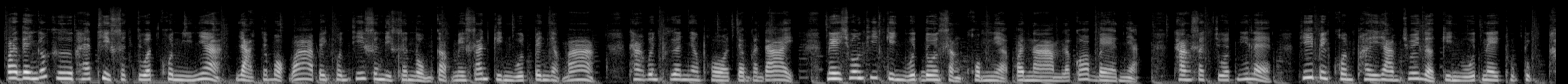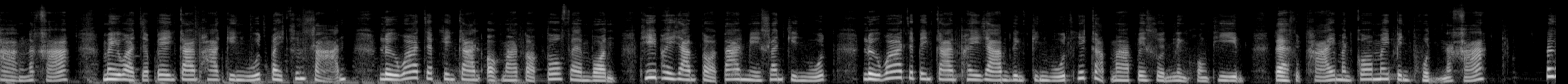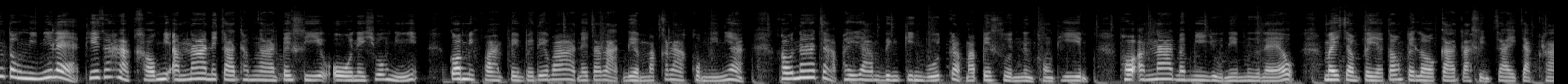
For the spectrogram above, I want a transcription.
ประเด็นก็คือแพทริกสจวตคนนี้เนี่ย อยากจะบอกว่าเป็นคนที่สนิทสนมกับเมสันกินวูดเป็นอย่างมาก ทางเพื่อนๆยังพอจำกันได้ ในช่วงที่กินวูดโดนสังคมเนี่ยประนามแล้วก็แบนเนี่ย ทางสจวตนี่แหละ ที่เป็นคนพยายามช่วยเหลือกินวูดในทุกๆทางนะคะ ไม่ว่าจะเป็นการพากินวูดไปขึ้นศาลหรือว่าจะเป็นการออกมาตอบโต้แฟนบอลที่พยายามต่อต้านเมสันกินวูดหรือว่าจะเป็นการพยายามดึงกินวูดให้กลับมาเป็นส่วนหนึ่งของทีม แต่สุดท้ายมันก็ไม่เป็นผลนะคะ ซึ่งตรงนี้นี่แหละที่ถ้าหากเขามีอำนาจในการทำงานเป็น CEO ในช่วงนี้ ก็มีความเป็นไปได้ว่าในตลาดเดือนมกราคมนี้เนี่ย เขาน่าจะพยายามดึงกินวูดกลับมาเป็นส่วนหนึ่งของทีม เพราะอำนาจมันมีอยู่ในมือแล้ว ไม่จำเป็นจะต้องไปรอการตัดสินใจจากใคร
